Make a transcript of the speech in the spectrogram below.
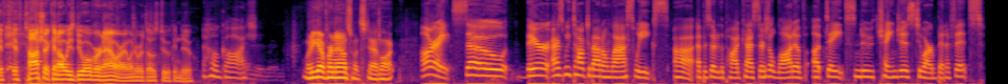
If if Tasha can always do over an hour, I wonder what those two can do. Oh gosh. What do you got for announcements, Tadlock? All right. So there, as we talked about on last week's uh, episode of the podcast, there's a lot of updates, new changes to our benefits,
